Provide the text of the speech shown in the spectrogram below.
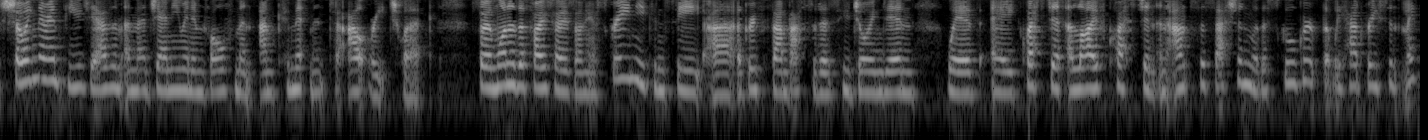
showing their enthusiasm and their genuine involvement and commitment to outreach work. So in one of the photos on your screen, you can see uh, a group of ambassadors who joined in with a question, a live question and answer session with a school group that we had recently.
